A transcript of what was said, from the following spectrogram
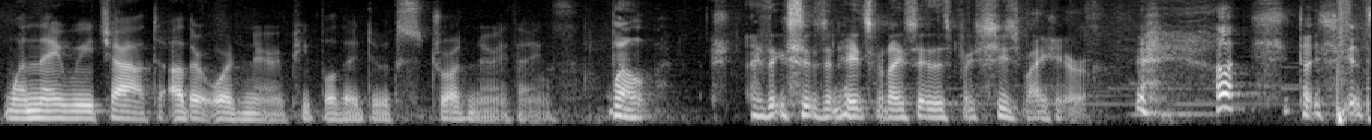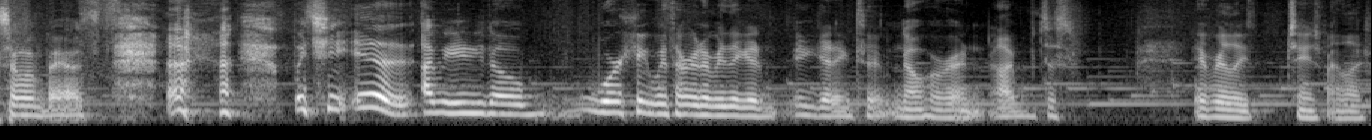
when they reach out to other ordinary people. They do extraordinary things. Well, I think Susan hates when I say this, but she's my hero. she does. She gets so embarrassed. but she is. I mean, you know, working with her and everything and, and getting to know her, and I'm just, it really changed my life.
